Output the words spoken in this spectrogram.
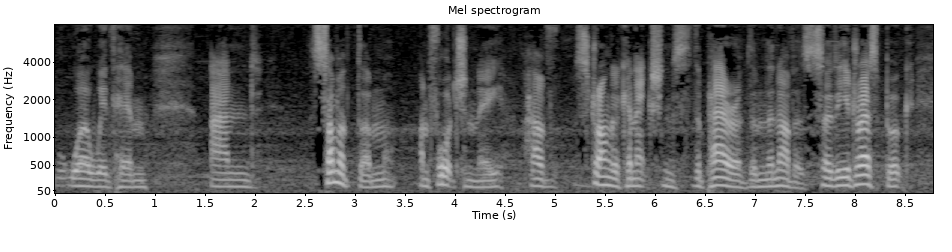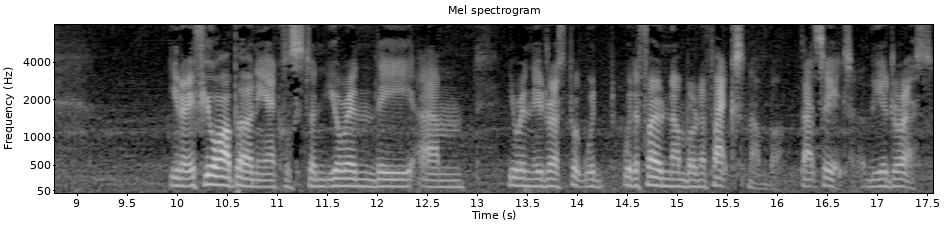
were with him, and some of them, unfortunately, have stronger connections to the pair of them than others. So the address book, you know, if you are Bernie Ecclestone, you're in the um, you're in the address book with, with a phone number and a fax number. That's it, and the address.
